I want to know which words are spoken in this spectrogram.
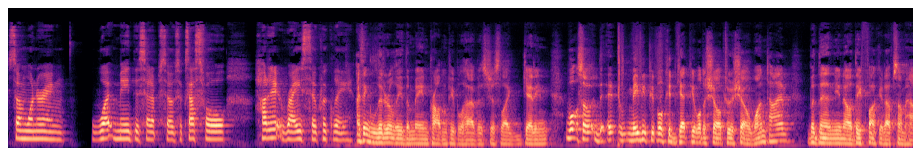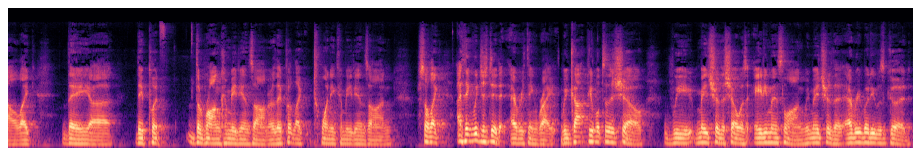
So I'm wondering what made the setup so successful? How did it rise so quickly? I think literally the main problem people have is just like getting, well, so it, maybe people could get people to show up to a show one time, but then, you know, they fuck it up somehow. Like they, uh, they put the wrong comedians on or they put like 20 comedians on. So like, I think we just did everything right. We got people to the show. We made sure the show was 80 minutes long. We made sure that everybody was good.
